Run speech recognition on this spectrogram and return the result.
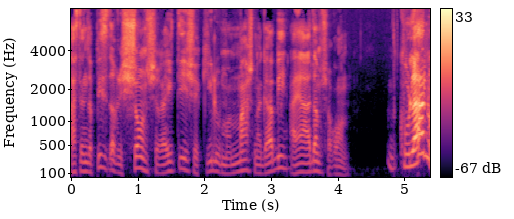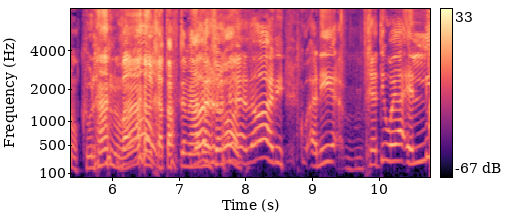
הסטנדאפיסט הראשון שראיתי שכאילו ממש נגע בי, היה אדם שרון. כולנו. כולנו. אה? חטפתם לא, מאדם שרון. לא, לא, אני, אני, מבחינתי הוא היה אליל.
